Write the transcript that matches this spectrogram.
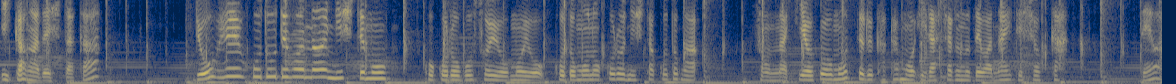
いかがでしたか？良平ほどではないにしても心細い思いを子供の頃にしたことがそんな記憶を持ってる方もいらっしゃるのではないでしょうか。では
